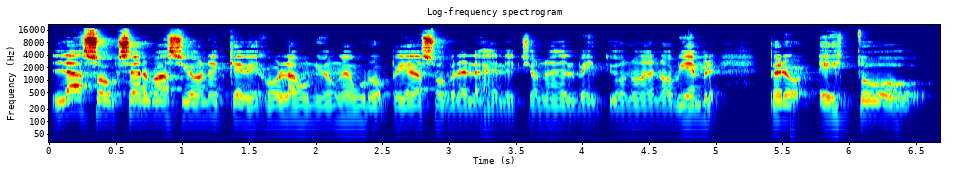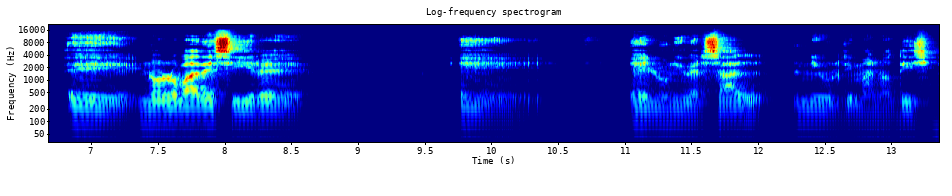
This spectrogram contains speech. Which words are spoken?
Las observaciones que dejó la Unión Europea sobre las elecciones del 21 de noviembre. Pero esto eh, no lo va a decir eh, eh, el Universal ni última noticia.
